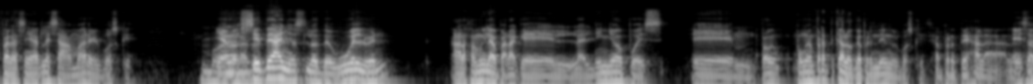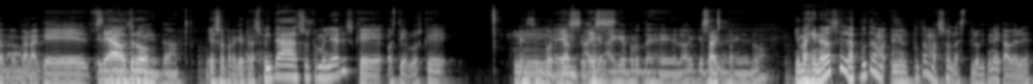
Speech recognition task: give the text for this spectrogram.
para enseñarles a amar el bosque. y a los siete años los devuelven a la familia para que el, el niño, pues, eh, pon- ponga en práctica lo que aprendió en el bosque. O sea, proteja la, la Exacto, zona. para que sea otro. Eso, para que transmita a sus familiares que, hostia, el bosque. Es mm, importante. Hay, es- hay que protegerlo, hay que Exacto. protegerlo. Imaginaos en, la puta, en el puto Amazonas, tío, lo que tiene que haber, ¿eh?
